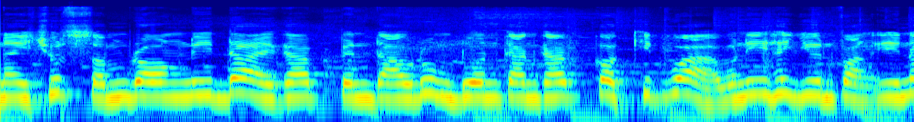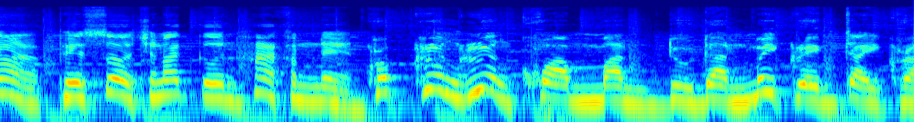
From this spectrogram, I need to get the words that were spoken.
ในชุดสำรองนี้ได้ครับ เป็นดาวรุ่งดวลกันครับ ก็คิดว่าวันนี้ให้ยืนฝั่งอินดินาเพเซอร์ชนะเกิน 5 คะแนน ครบเครื่องเรื่องความมันดูดันไม่เกรงใจใคร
